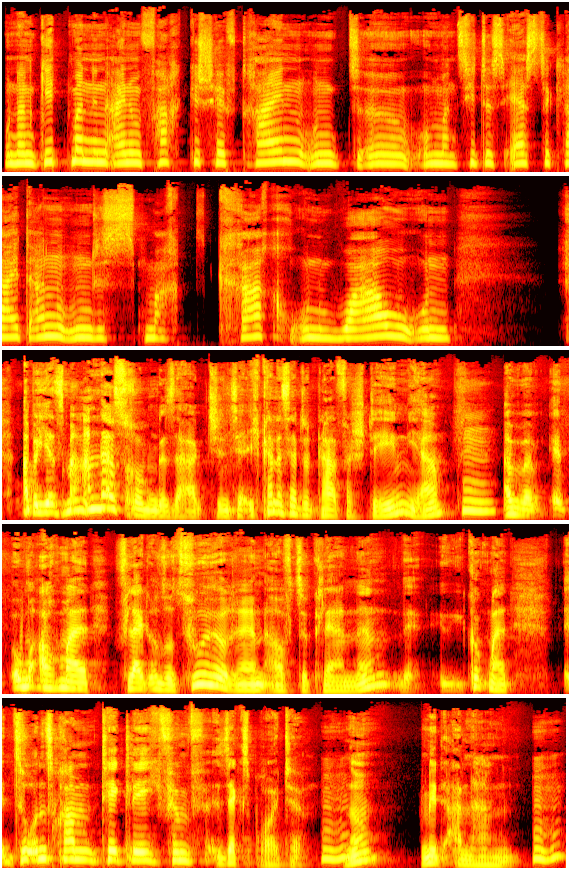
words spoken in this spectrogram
und dann geht man in einem Fachgeschäft rein und, äh, und man zieht das erste Kleid an und es macht Krach und wow und aber jetzt mal andersrum gesagt, Cinzia, ich kann das ja total verstehen, ja. Hm. Aber äh, um auch mal vielleicht unsere Zuhörerinnen aufzuklären, ne? Guck mal, zu uns kommen täglich fünf, sechs Bräute, mhm. ne? Mit Anhang. Mhm.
